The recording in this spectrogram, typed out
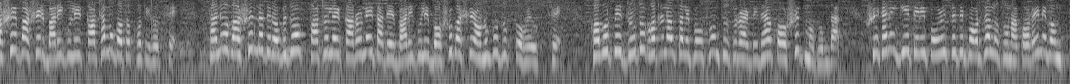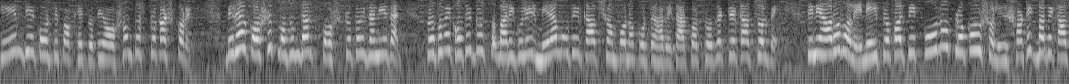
আশেপাশের বাড়িগুলির কাঠামোগত ক্ষতি হচ্ছে। স্থানীয় বাসিন্দাদের অভিযোগ, ফাটলের কারণে তাদের বাড়িগুলি বসবাসের অনুপযুক্ত হয়ে উঠছে। খবর পেয়ে দ্রুত ঘটনাস্থলে পৌঁছন চুচুড়ার বিধায়ক অসিত মজুমদার। সেখানে গিয়ে তিনি পরিস্থিতি পর্যালোচনা করেন এবং কেএমডিএ কর্তৃপক্ষের প্রতি অসন্তোষ প্রকাশ করেন। বিধায়ক অসিত মজুমদার স্পষ্টতই জানিয়ে দেন, প্রথমে ক্ষতিগ্রস্ত বাড়িগুলির মেরামতির কাজ সম্পন্ন করতে হবে, তারপর প্রজেক্টের কাজ চলবে। তিনি আরও বলেন, এই প্রকল্পে কোনো প্রকৌশলী সঠিকভাবে কাজ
